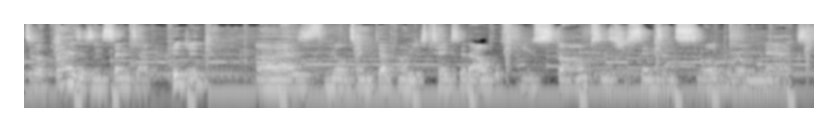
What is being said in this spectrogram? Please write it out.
surprises and sends out a Pidgeot. Uh, as Miltank definitely just takes it out with a few stomps, and she sends in Slowbro next.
